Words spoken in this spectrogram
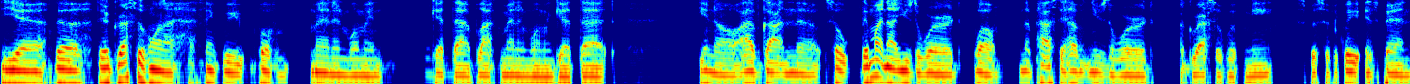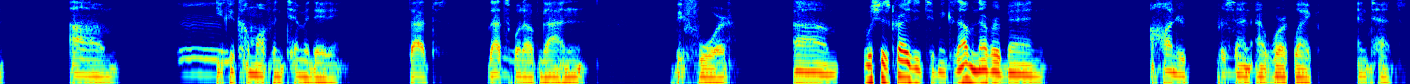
Yeah, the the aggressive one, I, I think we both men and women get that. Black men and women get that. You know, I've gotten the so they might not use the word. Well, in the past, they haven't used the word aggressive with me specifically. It's been, um, mm. you could come off intimidating. That's that's mm. what I've gotten before um, which is crazy to me because I've never been a hundred percent at work like intense,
